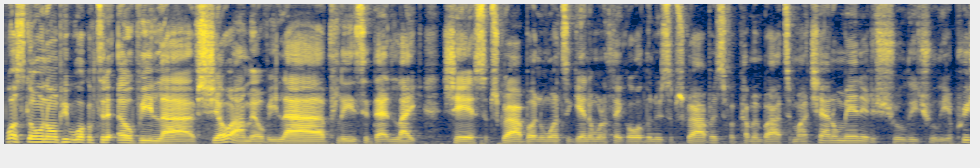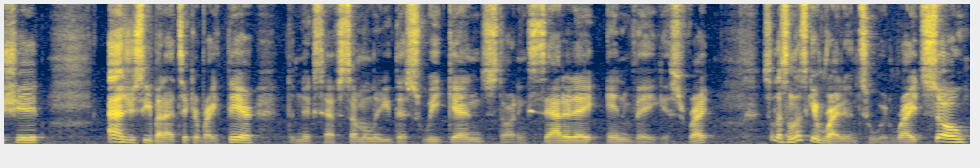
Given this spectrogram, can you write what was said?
What's going on, people? Welcome to the LV Live show. I'm LV Live. Please hit that like, share, subscribe button. Once again, I want to thank all the new subscribers for coming by to my channel, man. It is truly, truly appreciated. As you see by that ticket right there, the Knicks have Summer League this weekend starting Saturday in Vegas, right? So listen, let's get right into it, right? So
